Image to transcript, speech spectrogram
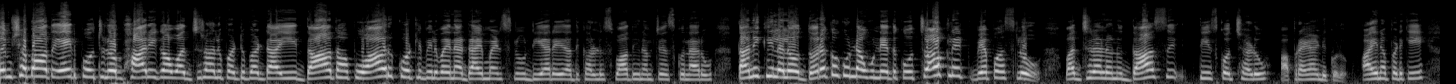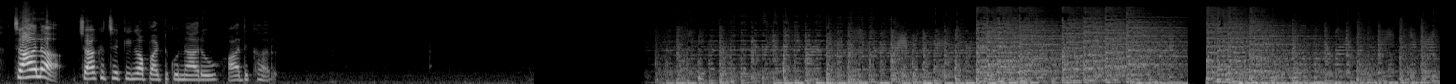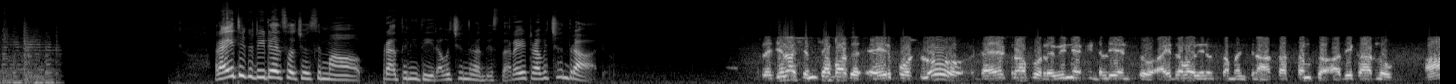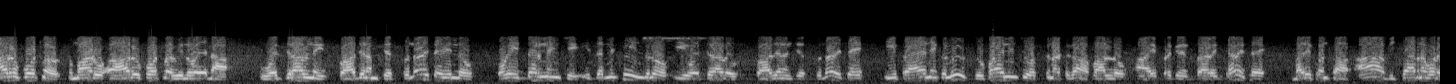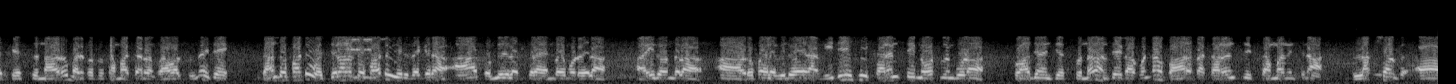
శంషాబాద్ ఎయిర్పోర్ట్లో భారీగా వజ్రాలు పట్టుబడ్డాయి. దాదాపు ఆరు కోట్ల విలువైన డైమండ్స్ను డిఆర్ఏ అధికారులు స్వాధీనం చేసుకున్నారు. తనిఖీలలో దొరకకుండా ఉండేందుకు చాక్లెట్ వేపర్స్లో వజ్రాలను దాసి తీసుకొచ్చాడు ఆ ప్రయాణికుడు. అయినప్పటికీ చాలా చాకచక్యంగా పట్టుకున్నారు అధికారులు. రైతుకి డీటెయిల్స్ వచ్చేసి మా ప్రతినిధి రవిచంద్ర అందిస్తారు. రైట్ రవిచంద్ర. ప్రజల శంషాబాద్ ఎయిర్పోర్ట్లో director of revenue intelligence Hyderabad unit సంబంధించిన కస్టమ్స్ అధికారులు ఆరు కోట్ల సుమారు ఆరు కోట్ల విలువైన వజ్రాలని స్వాధీనం చేసుకున్నారు. అయితే వీళ్ళు ఒక ఇద్దరి నుంచి ఇద్దరి నుంచి ఇందులో ఈ వజ్రాలు స్వాధీనం చేసుకున్నారు. అయితే ఈ ప్రయాణికులు దుబాయ్ నుంచి వస్తున్నట్టుగా వాళ్ళు ఇప్పటికి నిర్ధారించారు. అయితే మరికొంత ఆ విచారణ కూడా చేస్తున్నారు. మరికొంత సమాచారం రావాల్సి ఉంది. అయితే దాంతో పాటు వజ్రాలతో పాటు వీరి దగ్గర ఆ తొమ్మిది లక్షల ఎనభై మూడు వేల ఐదు వందల ఆ, రూపాయల విలువైన విదేశీ కరెన్సీ నోట్లను కూడా స్వాధీనం చేసుకున్నారు. అంతేకాకుండా భారత కరెన్సీకి సంబంధించిన లక్ష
